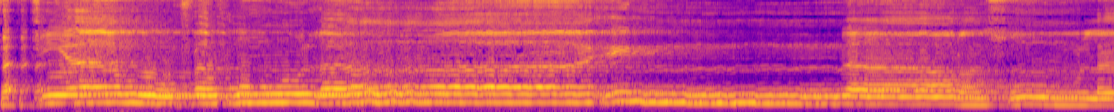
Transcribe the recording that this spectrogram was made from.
فأتياه فقولا إنا رسولا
